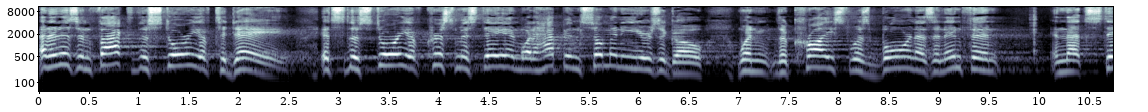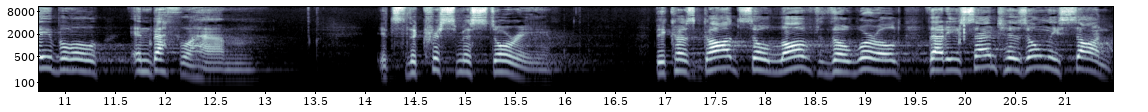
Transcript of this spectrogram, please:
And it is, in fact, the story of today. It's the story of Christmas Day and what happened so many years ago when the Christ was born as an infant in that stable in Bethlehem. It's the Christmas story because God so loved the world that he sent his only Son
